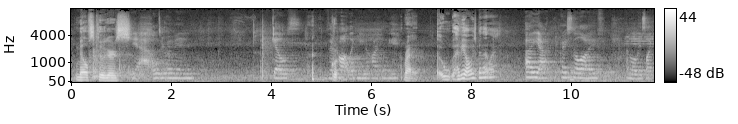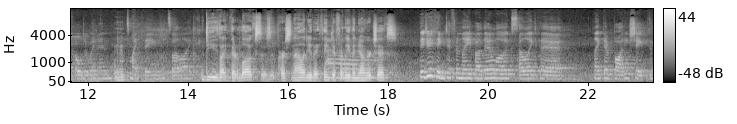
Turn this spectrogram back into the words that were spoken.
Milfs, cougars. yeah, older women. Gills. They're hot like Nina Hartley. Right. Uh, Have you always been that way? Uh, yeah, personal life. I've always liked older women. Mm-hmm. It's my thing. So, I like, Do you like their looks? Is it personality? Do they think differently than younger Uh, chicks? They do think differently, but their looks, I like their. Like their body shape, the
